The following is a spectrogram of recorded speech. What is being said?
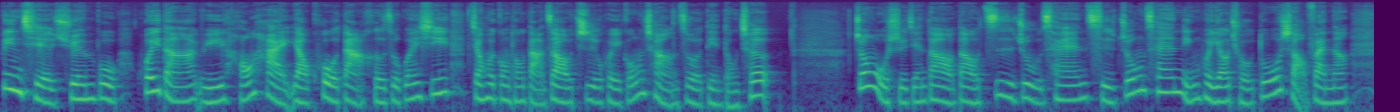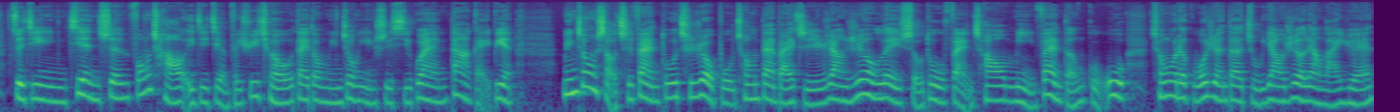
并且宣布辉达与红海要扩大合作关系，将会共同打造智慧工厂做电动车。中午时间到，到自助餐，此中餐您会要求多少饭呢？最近健身风潮以及减肥需求带动民众饮食习惯大改变，民众少吃饭，多吃肉，补充蛋白质，让肉类首度反超米饭等谷物，成为了国人的主要热量来源。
